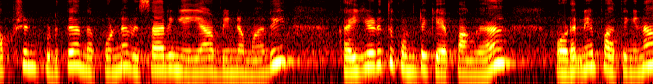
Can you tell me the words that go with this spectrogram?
ஆப்ஷன் கொடுத்து அந்த பொண்ணை விசாரிங்க ஐயா அப்படின்ற மாதிரி கையெடுத்து கும்பிட்டு கேட்பாங்க. உடனே பார்த்தீங்கன்னா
